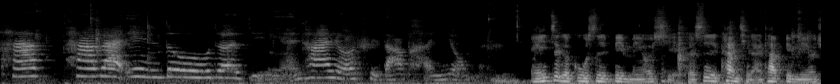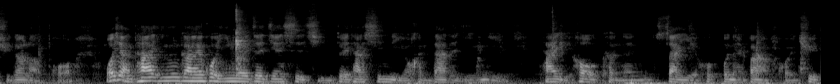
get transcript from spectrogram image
他他在印度这几年，他有娶到朋友吗？诶，这个故事并没有写，可是看起来他并没有娶到老婆。我想他应该会因为这件事情对他心里有很大的阴影，他以后可能再也会不能办法回去。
